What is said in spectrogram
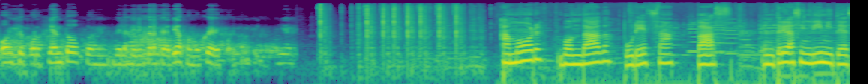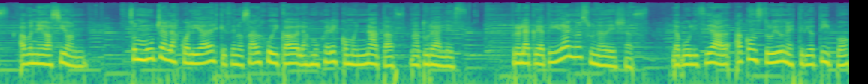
11% son, de las directoras creativas son mujeres, por ejemplo. Amor, bondad, pureza, paz, entrega sin límites, abnegación. Son muchas las cualidades que se nos ha adjudicado a las mujeres como innatas, naturales. Pero la creatividad no es una de ellas. La publicidad ha construido un estereotipo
